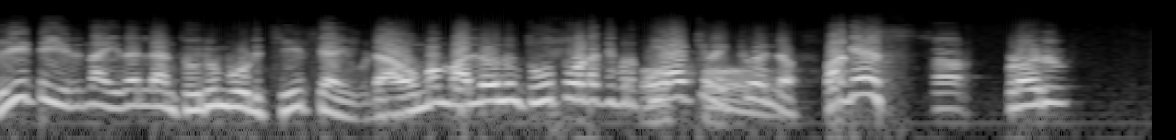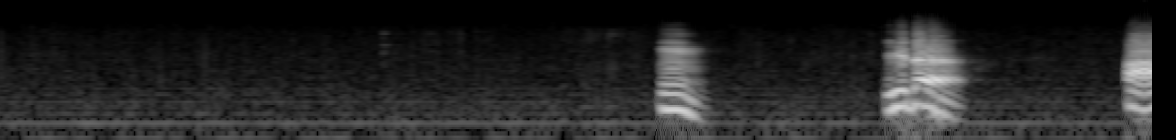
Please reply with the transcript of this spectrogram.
വീട്ടിൽ ഇരുന്ന ഇതെല്ലാം തുരുമ്പൂടി ചീത്തയായി ഇവിടെ ആവുമ്പം തൂത്തു തൂത്തുടച്ച് വൃത്തിയാക്കി വെക്കുമല്ലോ. വർഗീസ്! ഇവിടെ വരൂ. ഉം. ഇത് ആ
